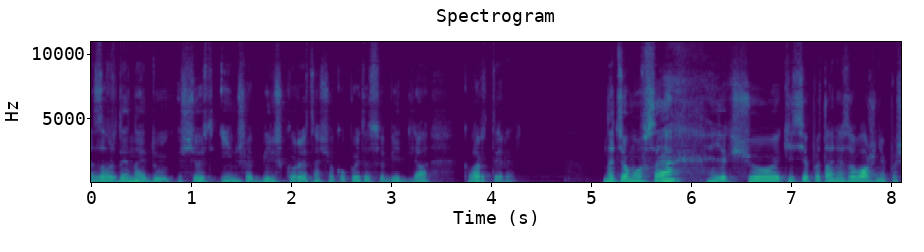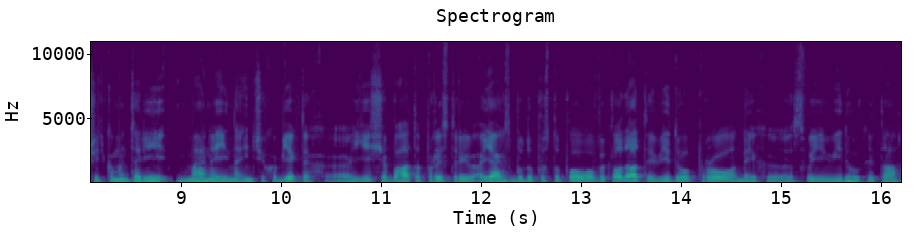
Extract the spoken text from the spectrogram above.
завжди знайду щось інше, більш корисне, що купити собі для квартири. На цьому все. Якщо якісь є питання, зауваження, пишіть коментарі. В мене і на інших об'єктах е, є ще багато пристроїв Ajax. Буду поступово викладати відео про них, е, свої відгуки та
